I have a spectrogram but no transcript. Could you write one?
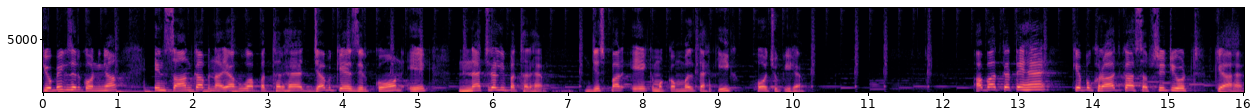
क्यूबिक जिरकोनिया इंसान का बनाया हुआ पत्थर है, जबकि जिरकोन एक नेचुरली पत्थर है, जिस पर एक मुकम्मल तहकीक हो चुकी है। अब बात करते हैं कि पुखराज का सब्सिट्यूट क्या है।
